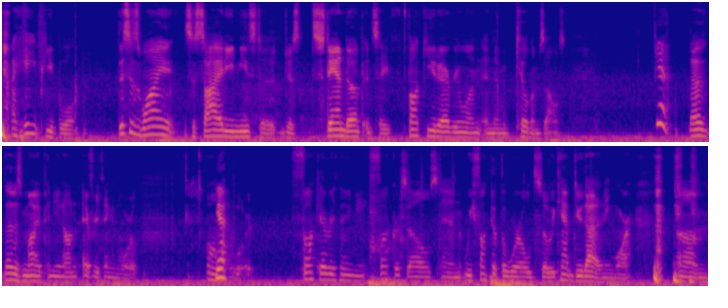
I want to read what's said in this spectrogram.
I hate people. This is why society needs to just stand up and say fuck you to everyone and then kill themselves. yeah. That that is my opinion on everything in the world. Oh Yeah. my lord. Fuck everything, fuck ourselves, and we fucked up the world, so we can't do that anymore. Um,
